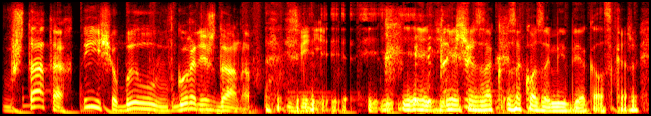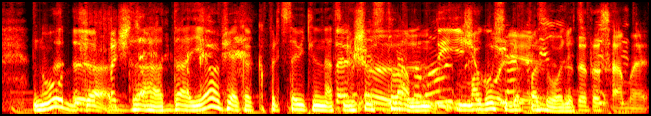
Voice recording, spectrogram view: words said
в Штатах, ты еще был в городе Жданов. Извини. Я, еще за, за козами бегал, скажи. Ну да, да, да. Я вообще как представитель меньшинства могу себе позволить. Это самое.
